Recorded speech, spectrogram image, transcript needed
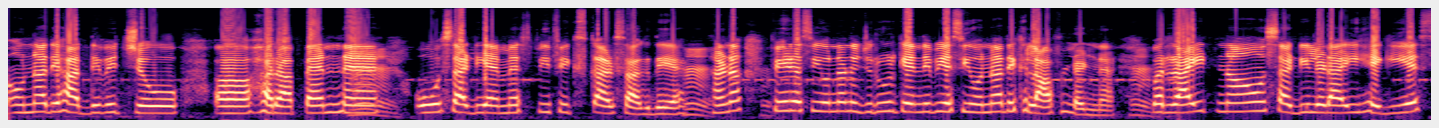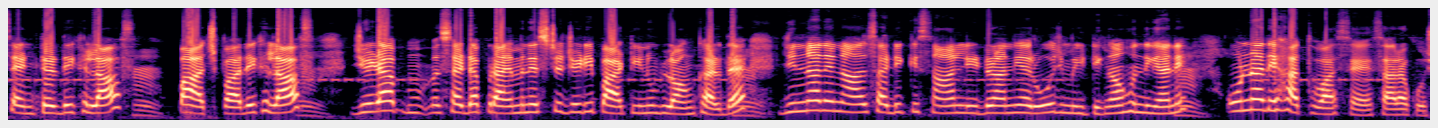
ਉਹਨਾਂ ਦੇ ਹੱਥ ਦੇ ਵਿੱਚ ਉਹ ਹਰਾ ਪੈਨ ਹੈ। ਉਹ ਸਾਡੀ ਐਮਐਸਪੀ ਫਿਕਸ ਕਰ ਸਕਦੇ ਆ। ਹਨਾ ਫਿਰ ਅਸੀਂ ਉਹਨਾਂ ਨੂੰ ਜ਼ਰੂਰ ਕਹਿੰਦੇ ਵੀ ਅਸੀਂ ਉਹਨਾਂ ਦੇ ਖਿਲਾਫ ਲੜਨਾ। ਪਰ ਰਾਈਟ ਨਾਓ ਸਾਡੀ ਲੜਾਈ ਹੈਗੀ ਹੈ ਸੈਂਟਰ ਦੇ ਖਿਲਾਫ। ਭਾਜਪਾ ਦੇ ਖਿਲਾਫ। ਜਿਹੜਾ ਸਾਡਾ ਪ੍ਰਾਈਮ ਮਿਨਿਸਟਰ ਜਿਹੜੀ ਪਾਰਟੀ ਨੂੰ ਬਿਲੋਂਗ ਕਰਦਾ ਹੈ। ਜਿਨ੍ਹਾਂ ਦੇ ਨਾਲ ਸਾਡੀ ਕਿਸਾਨ ਲੀਡਰਾਂ ਦੀਆਂ ਰੋਜ਼ ਮੀਟਿੰਗਾਂ ਹੁੰਦੀਆਂ ਨੇ। ਉਹਨਾਂ ਦੇ ਹੱਥ ਵਾਸ ਹੈ ਸਾਰਾ ਕੁਝ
